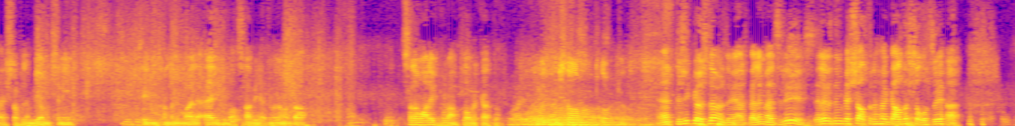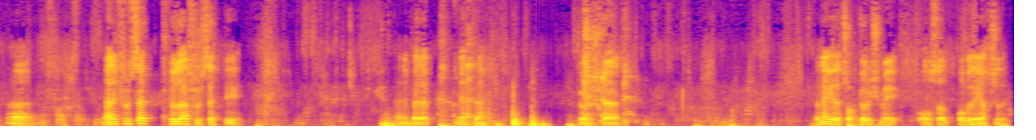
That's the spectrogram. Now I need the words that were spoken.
أشرف الأنبياء والمرسلين سيدنا محمد وعلى آله وأصحابه أجمعين من بعد Selamun Aleyküm və Rəhmətullah və Bərəkatuhu. Aleykümselam və Rəhmətullah və Bərəkatuhu. Yəni, düzü gözləmirdim, yəni, belə məclis. Elə bildim 5-6 nəfər qardaş olacaq ya. Hə. Yəni, fürsət, gözəl fürsətdir. Yəni, belə, ümumiyyətlə, görüşlər. Və nə qədər çox görüşmək olsa, o qədər yaxşıdır.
